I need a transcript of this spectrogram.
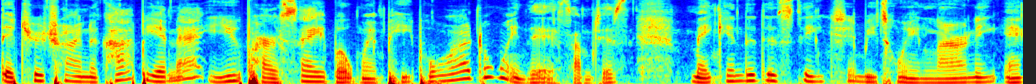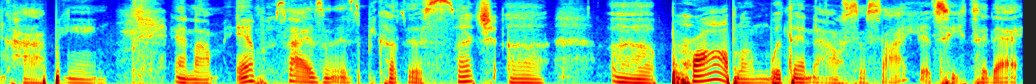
that you're trying to copy, and not you per se, but when people are doing this, I'm just making the distinction between learning and copying. And I'm emphasizing this because it's such a, a problem within our society today.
